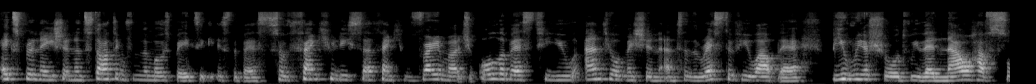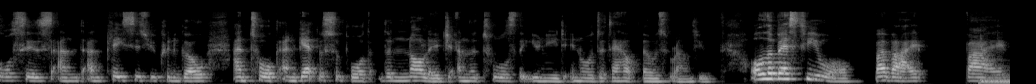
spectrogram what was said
explanation and starting from the most basic is the best. So thank you, Lisa. Thank you very much. All the best to you and your mission and to the rest of you out there. Be reassured we then now have sources and, and places you can go and talk and get the support, the knowledge and the tools that you need in order to help those around you. All the best to you all. Bye-bye. Bye.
